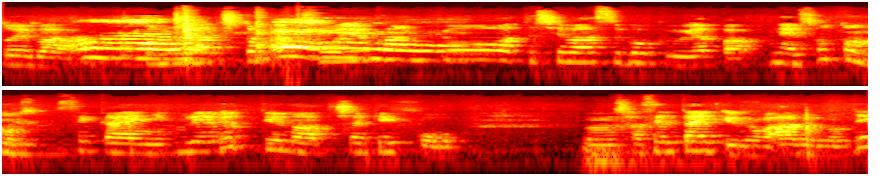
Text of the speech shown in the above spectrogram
例えば、お友達とか、そういう環境を私はすごく、やっぱね、外の世界に触れるっていうのは、私は結構、うん、させたいっていうのがあるので、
